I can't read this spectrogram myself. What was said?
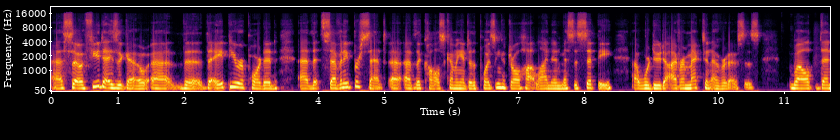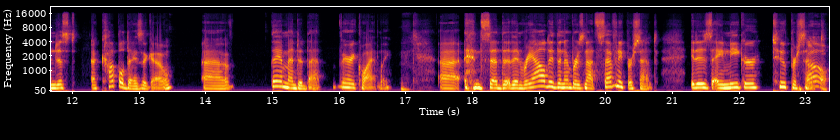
Uh, so a few days ago, uh, the the AP reported uh, that 70% uh, of the calls coming into the poison control hotline in Mississippi uh, were due to ivermectin overdoses. Well, then just a couple days ago, uh, they amended that very quietly. and said that in reality, the number is not 70%. It is a meager 2%. Oh.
